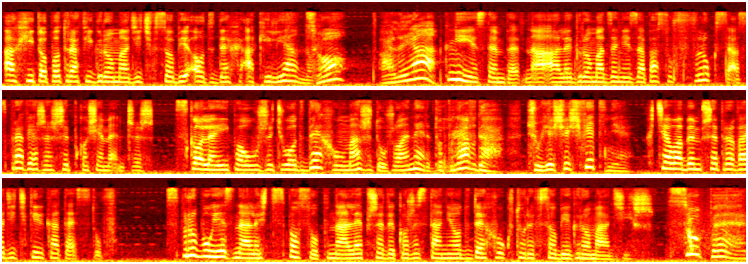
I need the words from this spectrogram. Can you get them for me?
Achito potrafi gromadzić w sobie oddech Akilianu. Co? Ale jak? Nie jestem pewna, ale gromadzenie zapasów fluksa sprawia, że szybko się męczysz. Z kolei po użyciu oddechu masz dużo energii. To prawda. Czuję się świetnie. Chciałabym przeprowadzić kilka testów. Spróbuję znaleźć sposób na lepsze wykorzystanie oddechu, który w sobie gromadzisz. Super!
